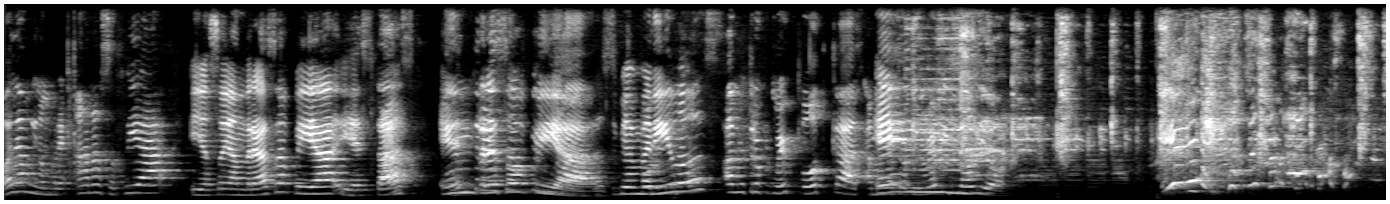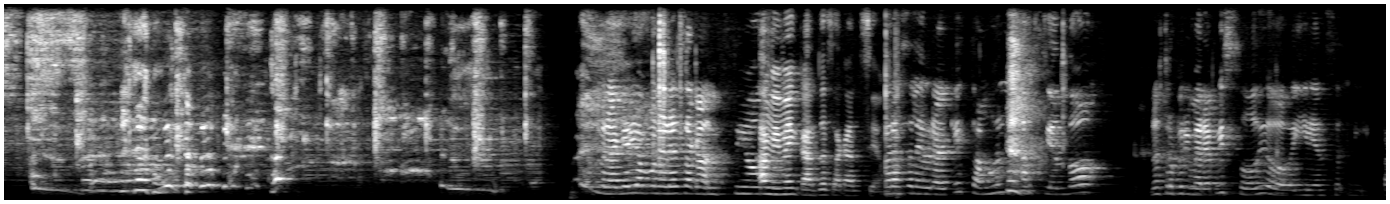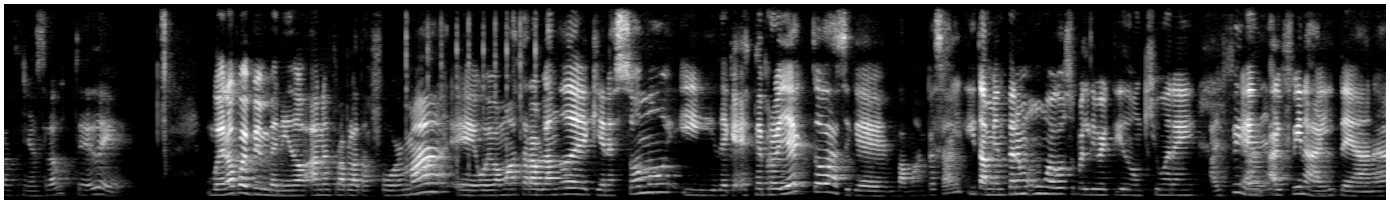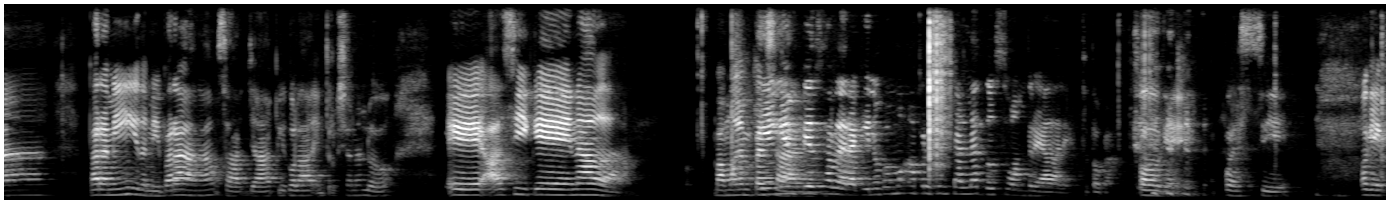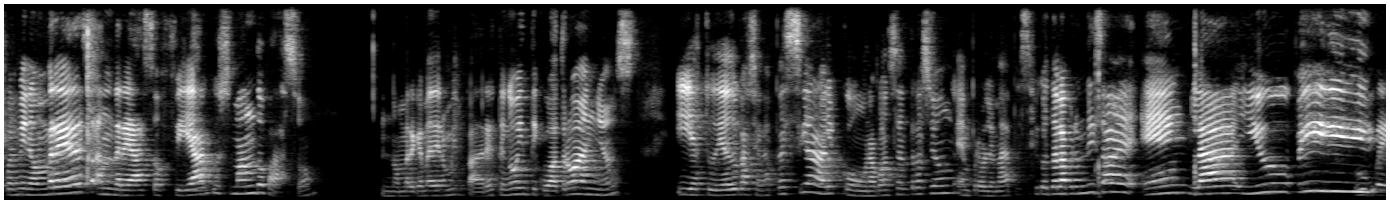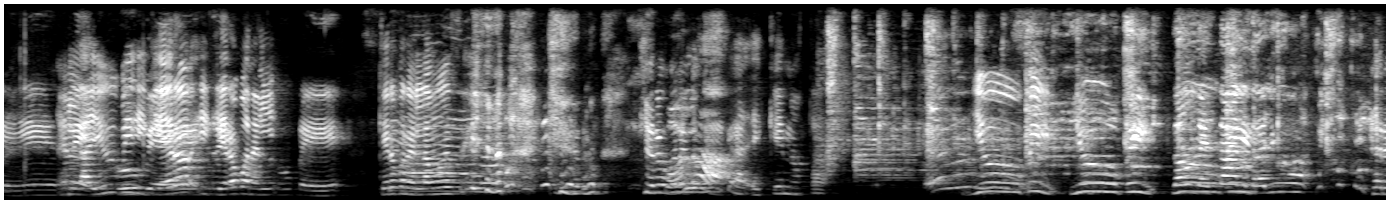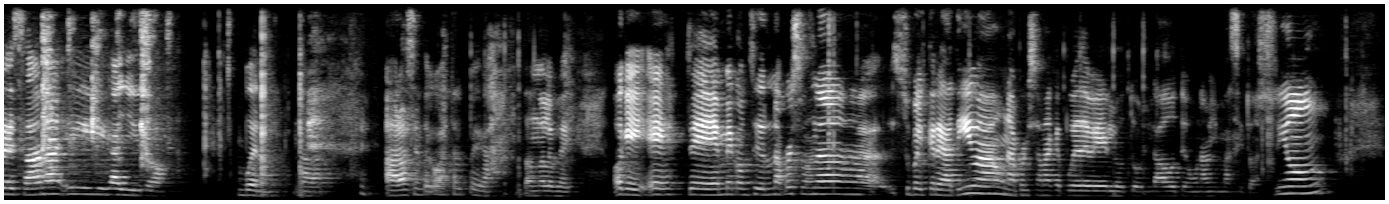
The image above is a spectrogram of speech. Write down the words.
Hola, mi nombre es Ana Sofía. Y yo soy Andrea Sofía y estás entre Sofías. Bienvenidos a nuestro primer podcast, a nuestro primer episodio. Andrea quería poner esa canción. A mí me encanta esa canción. Para celebrar que estamos haciendo nuestro primer episodio y, para enseñársela a ustedes. Bueno, pues bienvenidos a nuestra plataforma. Eh, hoy vamos a estar hablando de quiénes somos y de que este proyecto, así que vamos a empezar. Y también tenemos un juego súper divertido, un QA al final. al final de Ana para mí y de mí para Ana. O sea, ya explico las instrucciones luego. Eh, así que nada, vamos a empezar. ¿Quién empieza a hablar? Aquí nos vamos a presentar las dos o Andrea, dale, te toca. Ok, pues sí. Ok, pues mi nombre es Andrea Sofía Guzmán Paso, nombre que me dieron mis padres. Tengo 24 años y estudié educación especial con una concentración en problemas específicos del aprendizaje en la UP. en la UP. y quiero, y quiero poner, quiero poner la música. quiero, quiero poner la música. Es que no está. Yupi, Yupi, ¿dónde está la Yupi? Jerezana y Gallito. Bueno, nada. Ahora siento que voy a estar pegada dándole play. Ok, este, me considero una persona súper creativa, una persona que puede ver los dos lados de una misma situación.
